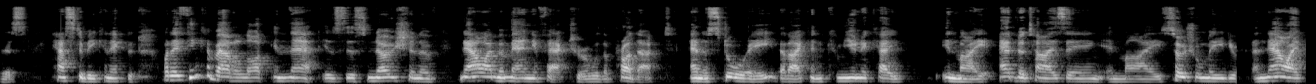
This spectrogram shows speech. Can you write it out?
this has to be connected. What I think about a lot in that is this notion of now I'm a manufacturer with a product and a story that I can communicate in my advertising, in my social media, and now I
